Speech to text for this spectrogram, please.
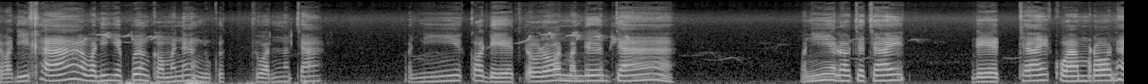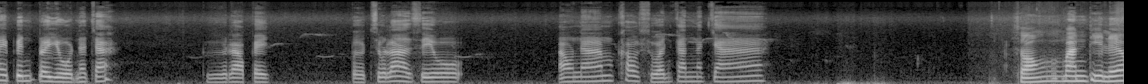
สวัสดีค่ะ วันนี้ยายเปื้องก็มานั่งอยู่กับสวนนะจ๊ะ วันนี้ก็แดดร้อนเหมือนเดิมจ้า วันนี้เราจะใช้แดดใช้ความร้อนให้เป็นประโยชน์นะจ๊ะ คือเราไปเปิดโซล่าเซลล์เอาน้ำเข้าสวนกันนะจ๊ะสองวันที่แล้ว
